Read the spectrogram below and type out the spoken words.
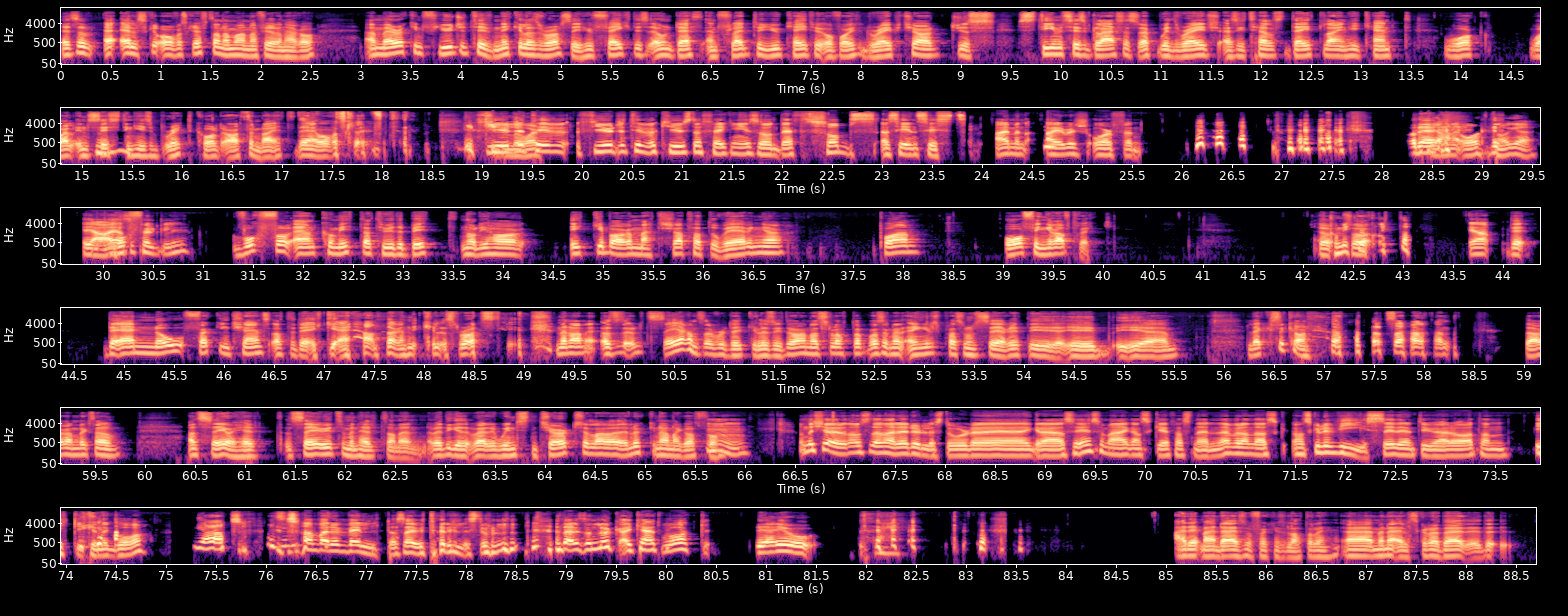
Jeg elsker overskriftene om han fyren her òg. American fugitive Nicholas Rossi, who faked his own death and fled to UK to avoid rape charges, steams his glasses up with rage as he tells Dateline he can't walk while insisting he's Brit called Arthur Knight. Det er overskrift. Fugitive, fugitive accused of faking his own death sobs as he insists. I'm an Irish orphan. Og det, Ja, han er orphan òg. Ja, ja, Hvorfor- selvfølgelig. Hvorfor er han committa to the bit når de har ikke bare matcha tatoveringer på han, og fingeravtrykk? Så- Commit så- or quit, da. Ja. det, det er no fucking chance at det ikke er han der enn Nicholas Royce. Men han er, altså, ser han så ridiculous ut. Og han har slått opp hvordan en engelsk person ser ut i, i, i uh, leksikon. Så har han Har han liksom Han ser jo helt Han ser ut som en helt sånn en Jeg vet ikke, hva er det Winston Churchill-looken han har gått for? Mm. Og nå kjører han også den der rullestolgreia si, som er ganske fascinerende. Hvor han da han skulle vise i det intervjuet her òg at han ikke kunne gå. Ja. Så han bare velta seg ut av rullestolen. Det er litt sånn Look, I can't walk. Det er jo Nei, det, men det er så fuckings latterlig. Uh, men jeg elsker det. Det, det,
